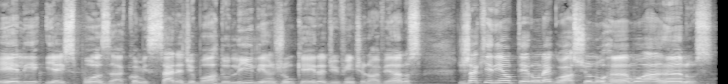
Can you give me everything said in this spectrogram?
ele e a esposa, a comissária de bordo Lilian Junqueira, de 29 anos, já queriam ter um negócio no ramo há anos,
